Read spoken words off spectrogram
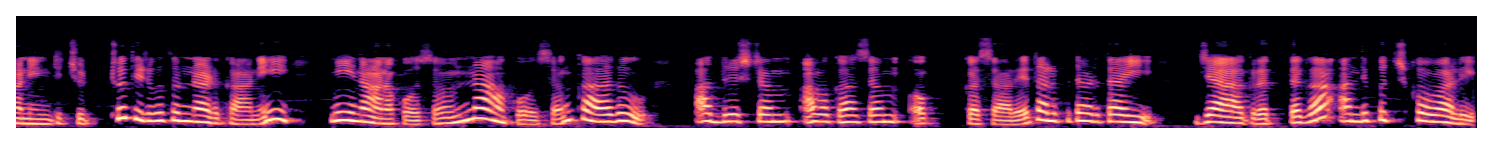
మన ఇంటి చుట్టూ తిరుగుతున్నాడు కానీ మీ నాన్న కోసం నా కోసం కాదు. అదృష్టం అవకాశం ఒక్కసారే తలుపు తడతాయి. జాగ్రత్తగా అందిపుచ్చుకోవాలి.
